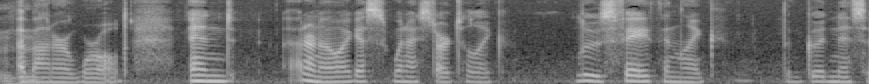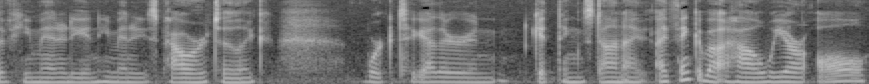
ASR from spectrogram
Mhm. about our world. And I don't know. I guess when I start to like lose faith in like the goodness of humanity and humanity's power to like work together and get things done, I, I think about how we are all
